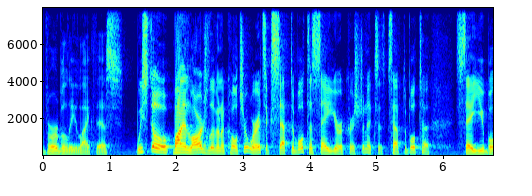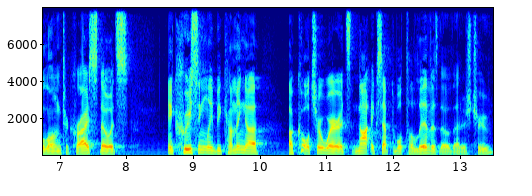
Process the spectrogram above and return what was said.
verbally like this. We still, by and large, live in a culture where it's acceptable to say you're a Christian, it's acceptable to say you belong to Christ, though it's increasingly becoming a, a culture where it's not acceptable to live as though that is true.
